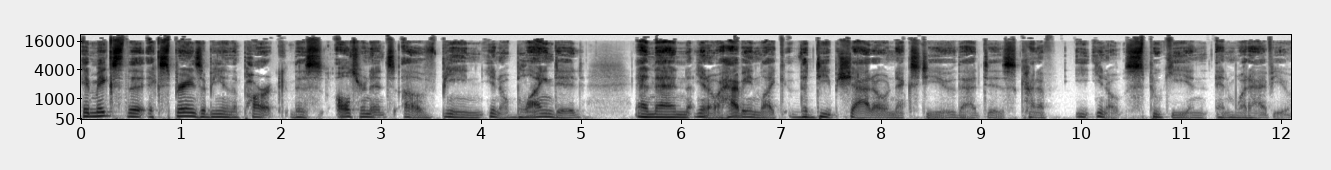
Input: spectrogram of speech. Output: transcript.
it makes the experience of being in the park this alternate of being, you know, blinded and then, you know, having like the deep shadow next to you that is kind of, you know, spooky and, and what have you.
